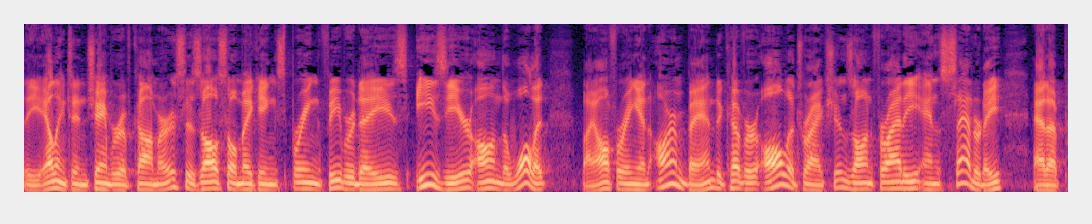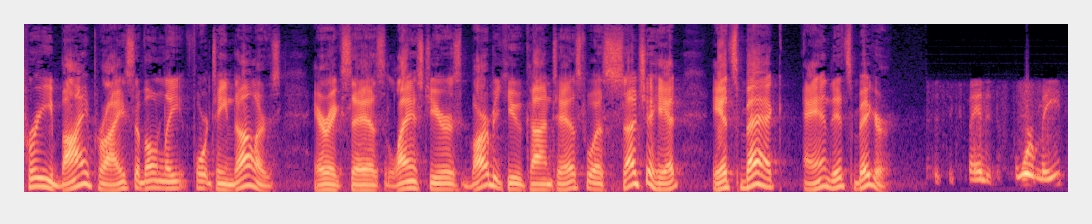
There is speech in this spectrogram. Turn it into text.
The Ellington Chamber of Commerce is also making Spring Fever Days easier on the wallet by offering an armband to cover all attractions on Friday and Saturday at a pre buy price of only $14. Eric says last year's barbecue contest was such a hit, it's back and it's bigger. It's expanded to four meats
